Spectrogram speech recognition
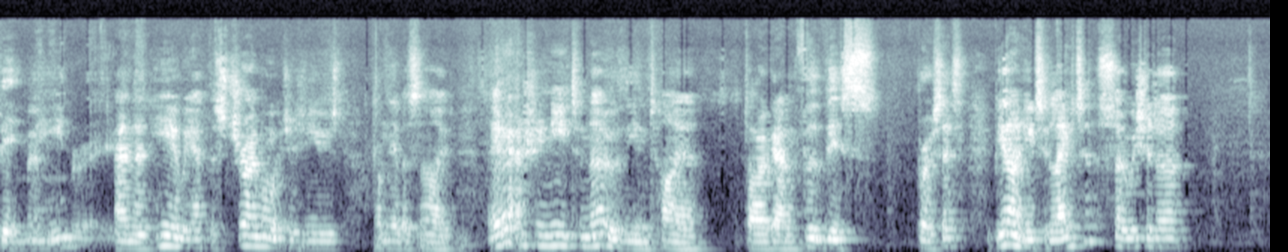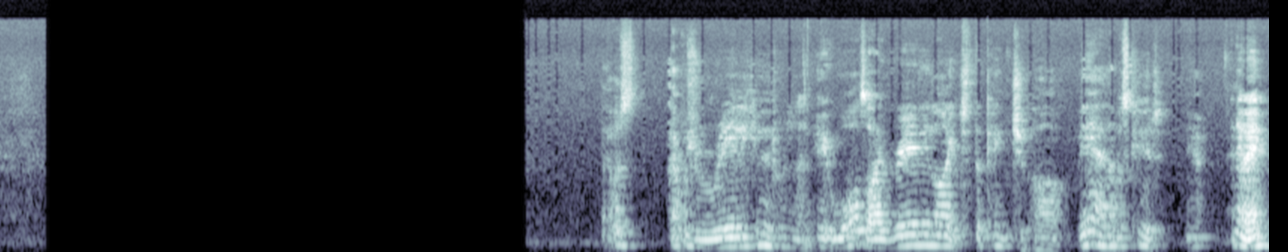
Bit mean. And then here we have the stroma which is used on the other side. They don't actually need to know the entire diagram for this process, but you don't need to later, so we should uh, that was That was really good, wasn't it? It was. I really liked the picture part. Yeah, that was good. Yeah. Anyway,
